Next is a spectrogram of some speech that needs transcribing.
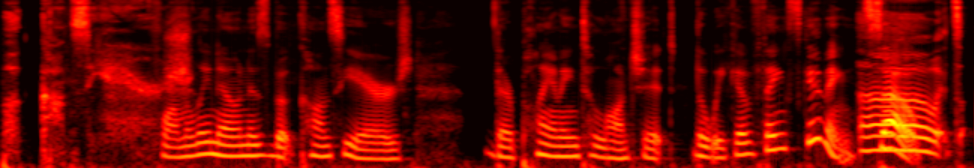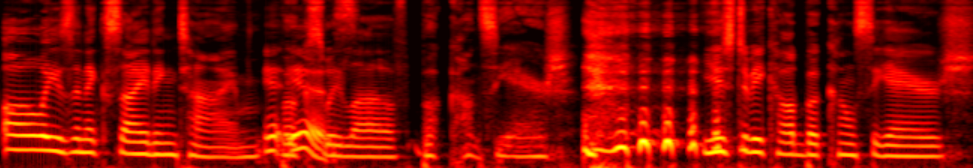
Book concierge. formerly known as Book Concierge, they're planning to launch it the week of Thanksgiving. Oh, so it's always an exciting time. It Books we love. Book concierge. Used to be called book concierge.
